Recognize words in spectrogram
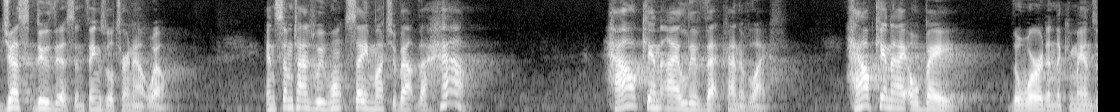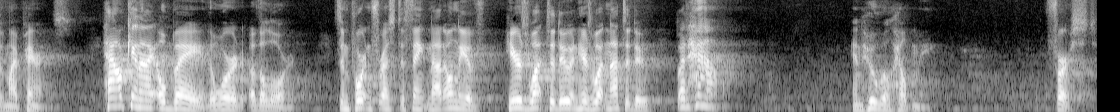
Just do this, and things will turn out well. And sometimes we won't say much about the how. How can I live that kind of life? How can I obey the word and the commands of my parents? How can I obey the word of the Lord? It's important for us to think not only of here's what to do and here's what not to do, but how? And who will help me? First,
